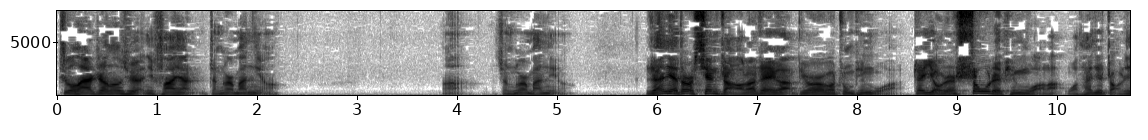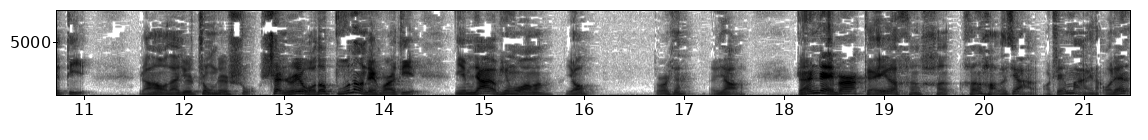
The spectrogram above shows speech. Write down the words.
折腾来折腾去，你发现整个满拧，啊，整个满拧，人家都是先找着这个，比如说我种苹果，这有人收这苹果了，我才去找这地，然后我再去种这树，甚至于我都不弄这块地，你们家有苹果吗？有，多少钱？要，人这边给一个很很很好的价格，我直接卖给他，我连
